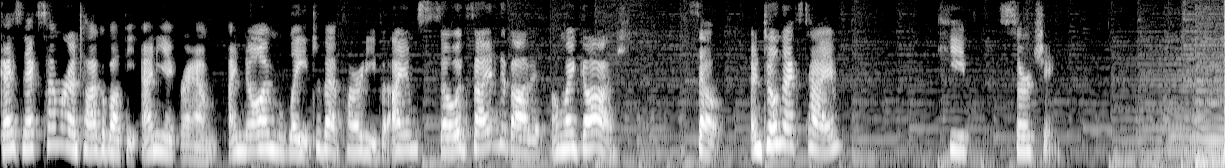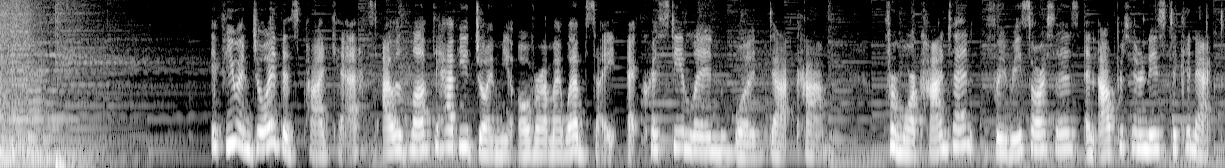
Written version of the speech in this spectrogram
Guys, next time we're going to talk about the Enneagram. I know I'm late to that party, but I am so excited about it. Oh my gosh. So, until next time, keep searching. If you enjoyed this podcast, I would love to have you join me over on my website at christylinwood.com for more content, free resources, and opportunities to connect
